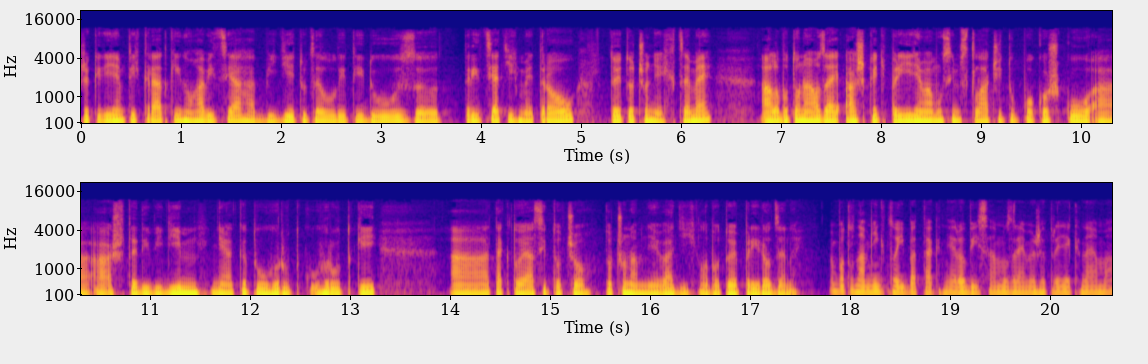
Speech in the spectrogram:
Že keď idem v tých krátkých nohaviciach a vidieť tú celulitidu z 30 metrov, to je to, čo nechceme. Alebo to naozaj až keď prídem a musím stlačiť tú pokožku a, a až vtedy vidím nejaké tú hrudku, hrudky. A tak to je asi to čo, to, čo nám nevadí, lebo to je prirodzené. Lebo to nám nikto iba tak nerobí. Samozrejme, že príde k nám a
